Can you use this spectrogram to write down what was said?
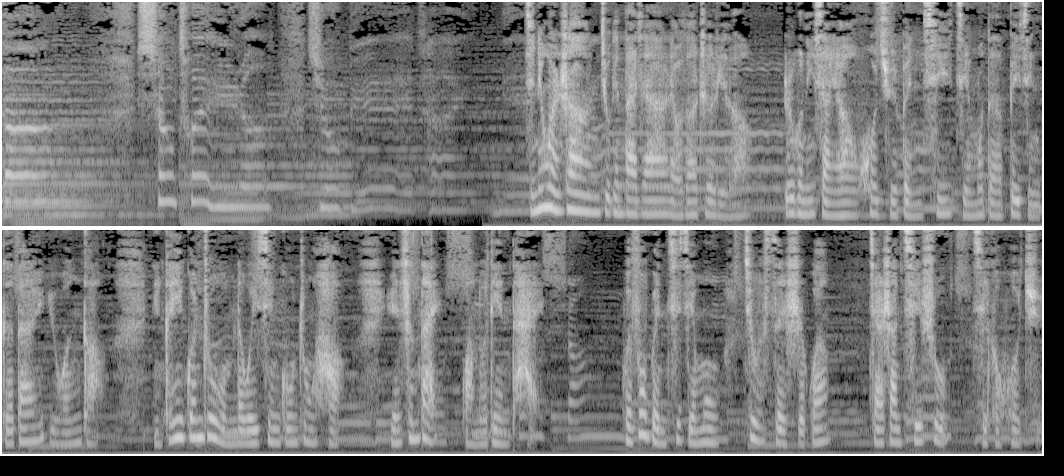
荡，想退让就别太今天晚上就跟大家聊到这里了。如果你想要获取本期节目的背景歌单与文稿，你可以关注我们的微信公众号“原声带网络电台”，回复本期节目“旧色时光”加上期数即可获取。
